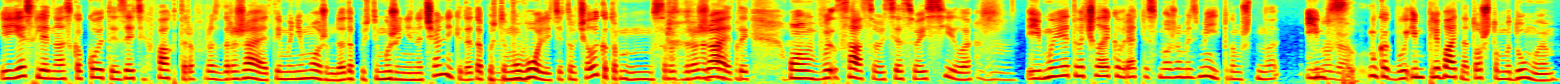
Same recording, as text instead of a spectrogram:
И если нас какой-то из этих факторов раздражает, и мы не можем, да, допустим, мы же не начальники, да, допустим, mm-hmm. уволить этого человека, который нас раздражает, и он высасывает все свои силы. И мы этого человека вряд ли сможем изменить, потому что им, ну, да. ну, как бы им плевать на то, что мы думаем.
